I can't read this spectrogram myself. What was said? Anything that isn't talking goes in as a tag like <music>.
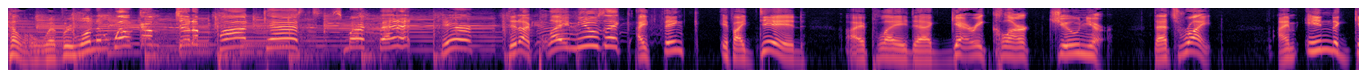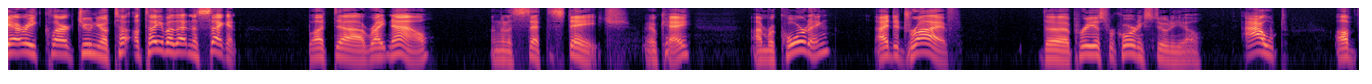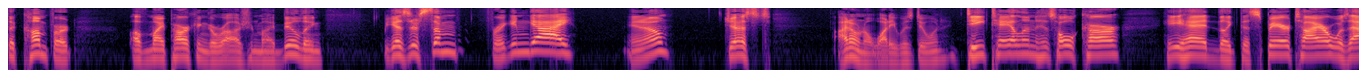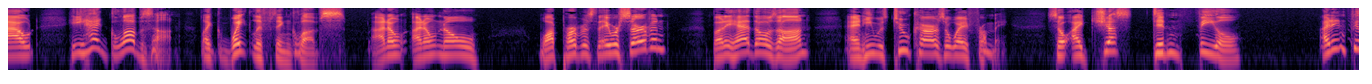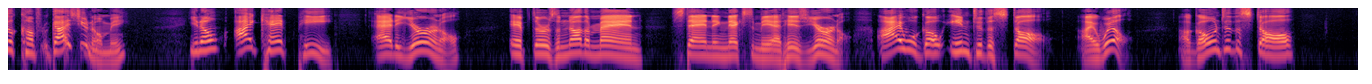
Hello, everyone, and welcome to the podcast. It's Mark Bennett here. Did I play music? I think if I did, I played uh, Gary Clark Jr. That's right. I'm into Gary Clark Jr. I'll, t- I'll tell you about that in a second. But uh, right now, I'm going to set the stage. Okay? I'm recording. I had to drive the Prius recording studio out of the comfort of my parking garage in my building because there's some friggin' guy, you know, just, I don't know what he was doing, detailing his whole car. He had like the spare tire was out. He had gloves on, like weightlifting gloves. I don't, I don't know what purpose they were serving, but he had those on and he was two cars away from me. So I just didn't feel, I didn't feel comfortable. Guys, you know me. You know, I can't pee at a urinal if there's another man standing next to me at his urinal. I will go into the stall. I will. I'll go into the stall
